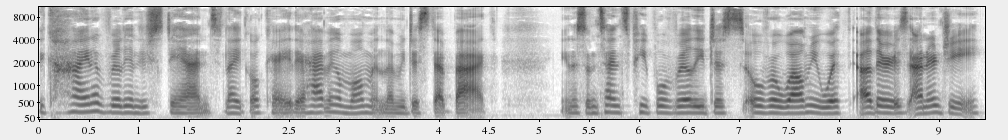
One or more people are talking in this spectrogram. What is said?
We kind of really understand, like, okay, they're having a moment. Let me just step back. You know, sometimes people really just overwhelm you with others' energy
